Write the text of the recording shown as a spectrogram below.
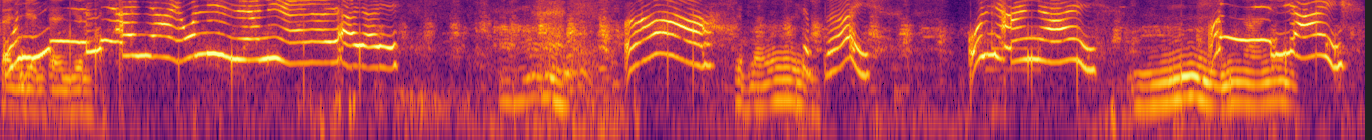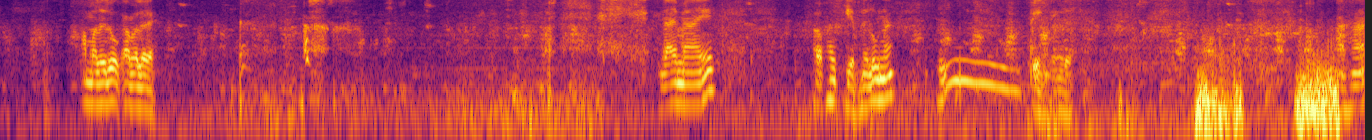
ใจเย็นใจเย็นใหญ่วันนี้เนี่ยนี่อะไรอ่าเก็บเลยเจ็บเลยโอ้ยใหญ่ใหญ่อืมนี่ไงใหญ่เอามาเลยลูกเอามาเลย ได้ไหมเอาให้เก็บนะลูกนะเก่งจังเลยอะฮะ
